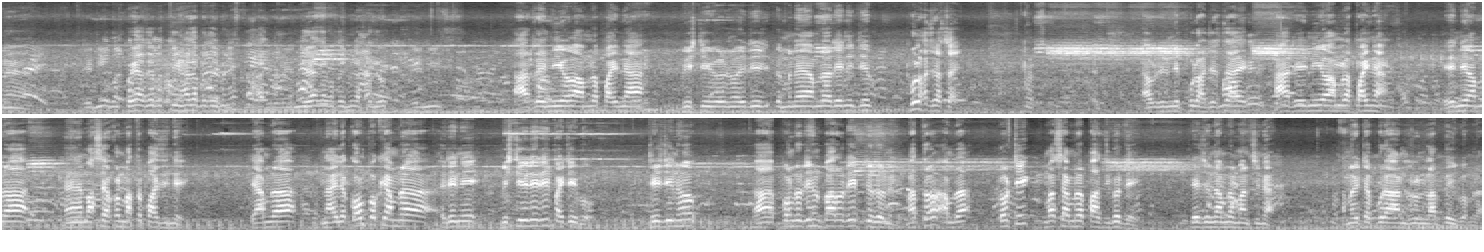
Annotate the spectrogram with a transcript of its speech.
হ্যাঁ, কয় হাজার তিন হাজার মতো মিলে দুই হাজার মতো মিলে আসলে। আর রেনিও আমরা পাই না, বৃষ্টি মানে আমরা রেনি যে ফুল হাজার চাই। আর রেনি ফুল হাজার চাই, আর রেনিও আমরা পাই না। রেনিও আমরা মাসে এখন মাত্র পাঁচ দিনে। আমরা নাইলে কমপক্ষে আমরা রেনি বৃষ্টি হলে রেনি পাইতেইব। ত্রিশ দিন হোক পনেরো দিন বারো দিন তেরো দিন মাত্র আমরা প্রত্যেক মাসে আমরা পাঁচ দিন করে দেই সেই জন্য আমরা মানছি না। আমরা এটা পুরো আন্দোলন লাভ দেব আমরা।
